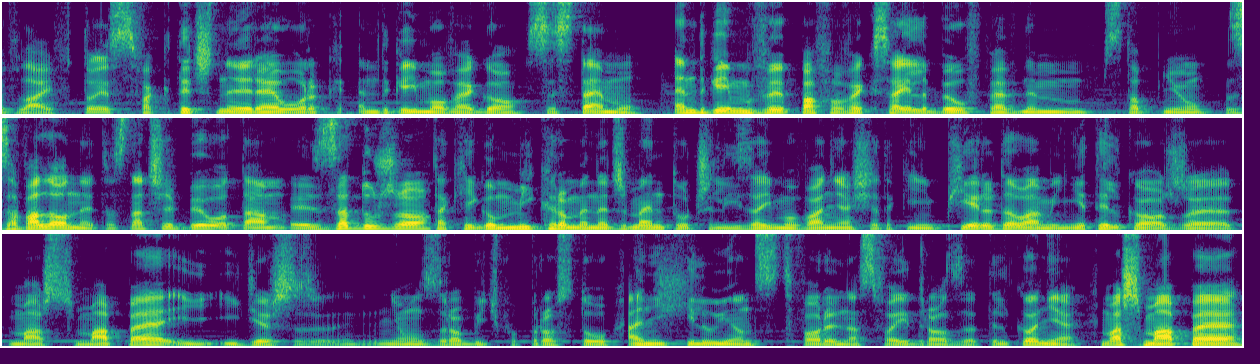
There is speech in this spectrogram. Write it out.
of Life, to jest faktyczny rework endgame'owego systemu. Endgame w Path of Exile był w pewnym stopniu zawalony, to znaczy było tam e, za dużo takiego mikromanagementu, czyli zajmowania się takimi pierdołami, nie tylko, że masz mapę i idziesz nią zrobić po prostu anihilując stwory na swojej drodze, tylko nie. Masz mapę,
